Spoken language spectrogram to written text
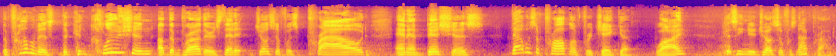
the problem is the conclusion of the brothers that it, Joseph was proud and ambitious. That was a problem for Jacob. Why? Because he knew Joseph was not proud,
